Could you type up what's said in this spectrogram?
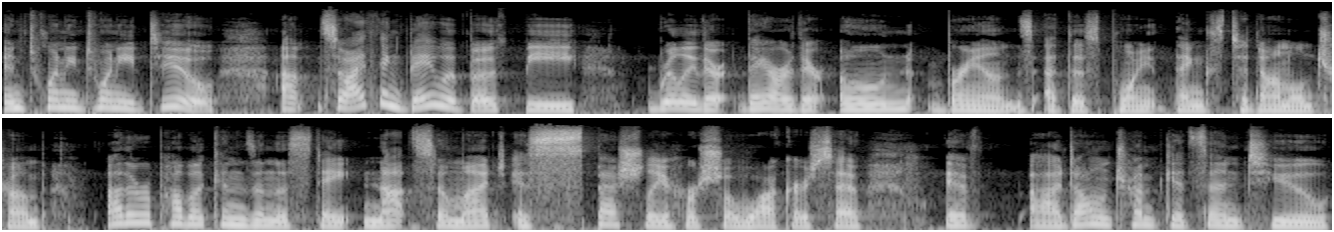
in 2022. Um, so I think they would both be really they are their own brands at this point, thanks to Donald Trump. Other Republicans in the state, not so much, especially Herschel Walker. So if uh, Donald Trump gets into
